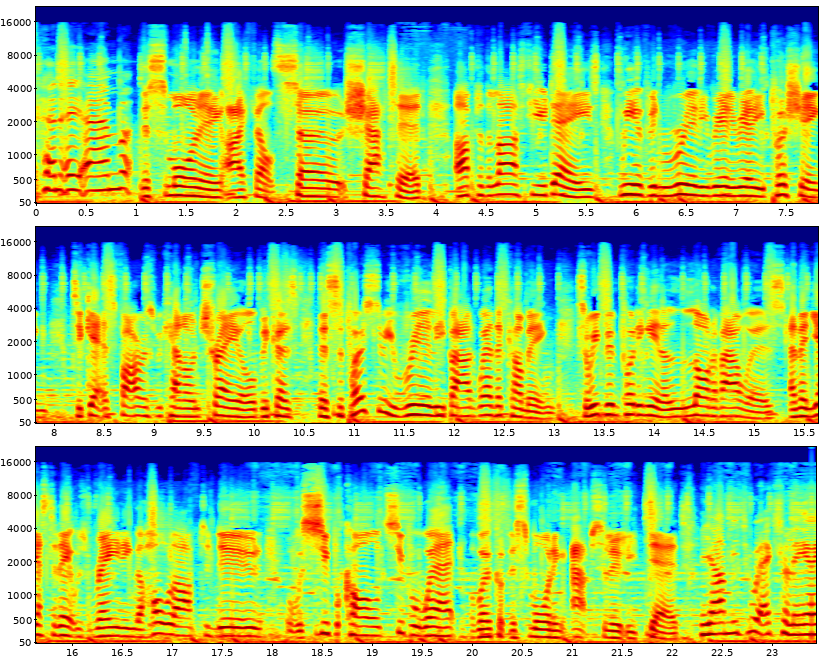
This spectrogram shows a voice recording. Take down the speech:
10 a.m. This morning I felt so shattered. After the last few days, we have been really, really, really pushing to get as far as we can on trail because there's supposed to be really bad weather coming. So we've been putting in a lot of hours. And then yesterday it was raining the whole afternoon. It was super cold, super wet. I woke up this morning absolutely dead. Yeah, me too actually.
